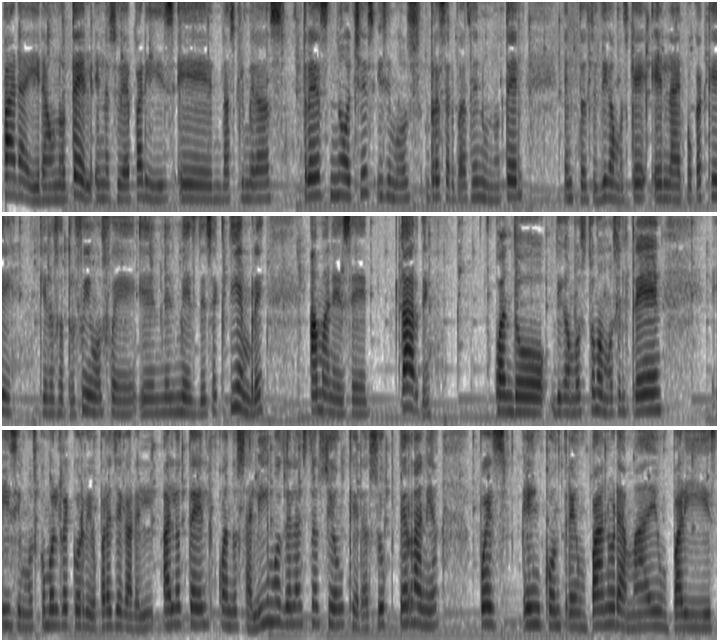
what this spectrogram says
para ir a un hotel en la ciudad de París. En las primeras tres noches hicimos reservas en un hotel, entonces digamos que en la época que, que nosotros fuimos fue en el mes de septiembre, amanece tarde. Cuando digamos tomamos el tren, hicimos como el recorrido para llegar al hotel. Cuando salimos de la estación, que era subterránea, pues encontré un panorama de un París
